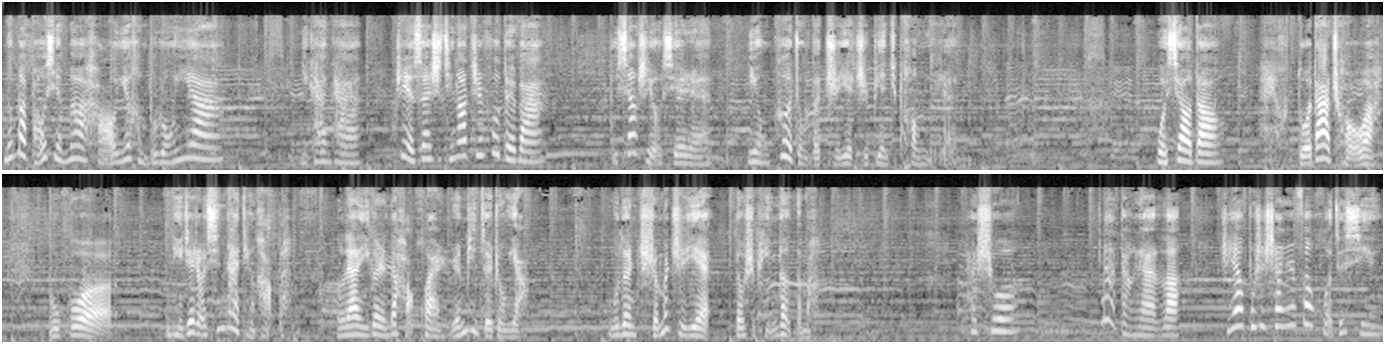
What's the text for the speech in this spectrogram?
能把保险卖好也很不容易啊。你看看，这也算是勤劳致富，对吧？不像是有些人利用各种的职业之便去泡女人。”我笑道：“哎呦，多大仇啊！不过，你这种心态挺好的，衡量一个人的好坏，人品最重要。”无论什么职业都是平等的嘛。他说：“那当然了，只要不是杀人放火就行。”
